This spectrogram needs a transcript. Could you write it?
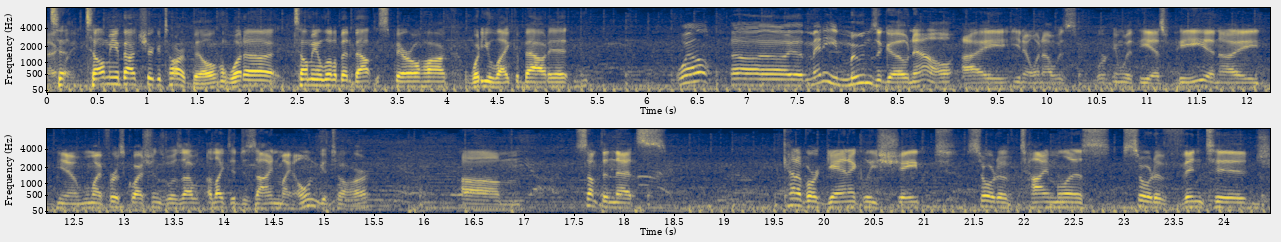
Exactly. tell me about your guitar, Bill. What uh? Tell me a little bit about the Sparrowhawk. What do you like about it? Well, uh, many moons ago now, I, you know, when I was working with ESP, and I, you know, one of my first questions was I, would like to design my own guitar, um, something that's kind of organically shaped, sort of timeless, sort of vintage,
